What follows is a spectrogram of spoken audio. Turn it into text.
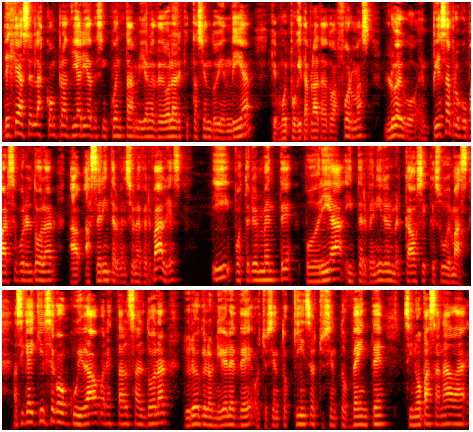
deje de hacer las compras diarias de 50 millones de dólares que está haciendo hoy en día, que es muy poquita plata de todas formas, luego empieza a preocuparse por el dólar, a hacer intervenciones verbales, y posteriormente podría intervenir el mercado si es que sube más. Así que hay que irse con cuidado con esta alza del dólar. Yo creo que los niveles de 815, 820, si no pasa nada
